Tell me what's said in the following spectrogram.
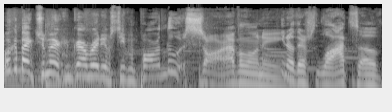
Welcome back to American Ground Radio. I'm Stephen Parr with Louis R. Avallone. You know, there's lots of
